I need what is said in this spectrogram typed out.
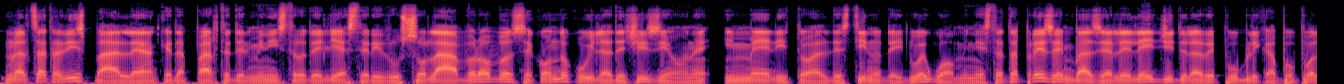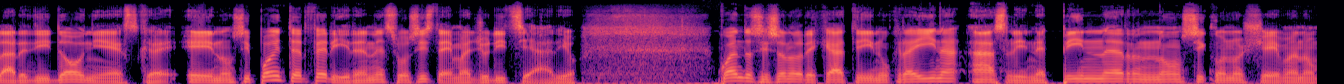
Un'alzata di spalle anche da parte del ministro degli esteri russo Lavrov, secondo cui la decisione in merito al destino dei due uomini è stata presa in base alle leggi della Repubblica Popolare di Donetsk e non si può interferire nel suo sistema giudiziario. Quando si sono recati in Ucraina, Aslin e Pinner non si conoscevano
